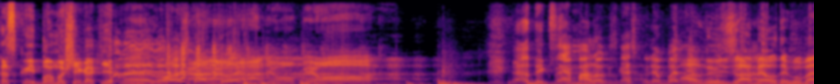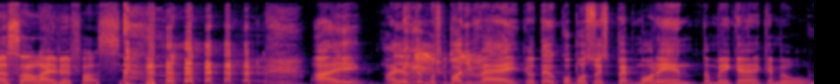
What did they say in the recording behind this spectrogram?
Antes que o Ibama chega aqui, ó. É, lógico, tá doido. Caralho, ó, P.O. Eu digo que você é maluco, os caras esculhambando A minha música, Luísa cara. Mel derrubar essa live é fácil. Aí, aí eu tenho música Bode Véi, eu tenho composições com o Pepe Moreno também, que é, que é meu,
